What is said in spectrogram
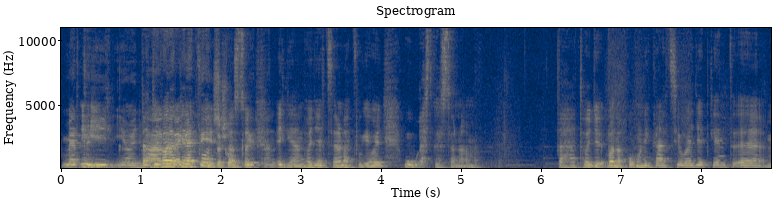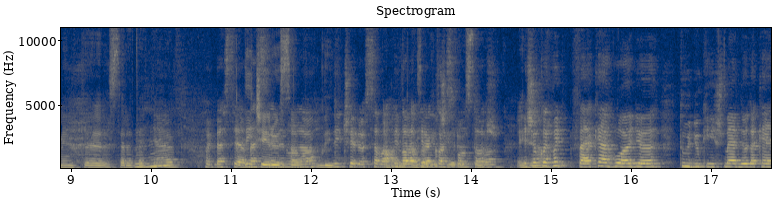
Mert így. így ja, hogy Tehát, hogy valakinek fontos az, hogy igen, hogy egyszerűen megfogja, hogy ú, ezt köszönöm. Tehát, hogy van a kommunikáció egyébként, mint szeretett uh-huh. nyelv, hogy beszél, a dicsérő szavak. Dicsérő szavak, hogy valakinek az, az fontos. Szavak. És akkor, hogy fel kell, hogy uh, tudjuk ismerni, oda kell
